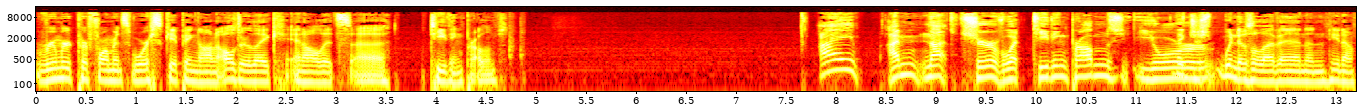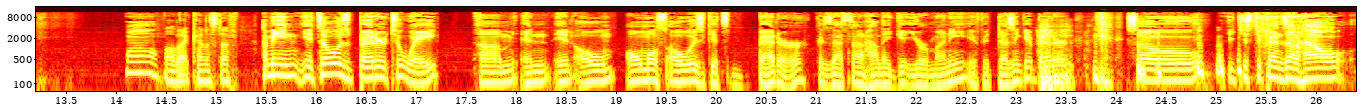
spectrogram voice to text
rumored performance worth skipping on Alder Lake and all its uh, teething problems?" I I'm not sure of what teething problems you're like just Windows 11 and you know, well, all that kind of stuff. I mean, it's always better to wait, um, and it o- almost always gets better because that's not how they get your money. If it doesn't get better, so it just depends on how.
